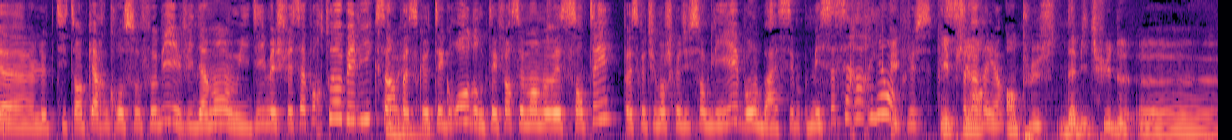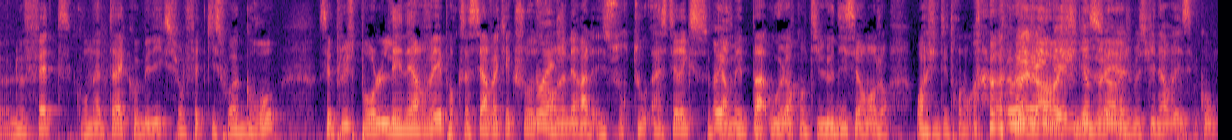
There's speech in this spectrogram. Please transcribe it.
euh, le petit encart grossophobie, évidemment, où il dit Mais je fais ça pour toi, Obélix, hein, Ouais. parce que t'es gros, donc t'es forcément en mauvaise santé, parce que tu manges que du sanglier. Bon, bah, c'est. Mais ça sert à rien en plus. Et puis en, rien. en plus, d'habitude, euh, le fait qu'on attaque Obélix sur le fait qu'il soit gros, c'est plus pour l'énerver, pour que ça serve à quelque chose Ouais. en général. Et surtout, Astérix se Oui. permet pas, ou alors quand il le dit, c'est vraiment genre, ouais, j'étais trop loin. Oui, genre, je suis désolé, sûr, ouais. je me suis énervé, c'est con.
